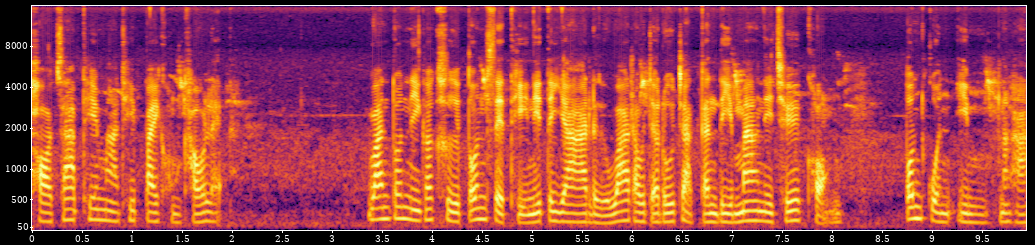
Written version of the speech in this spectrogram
พอทราบที่มาที่ไปของเขาแหละว่านต้นนี้ก็คือต้นเศรษฐีนิตยาหรือว่าเราจะรู้จักกันดีมากในชื่อของต้นกวนอิมนะคะ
